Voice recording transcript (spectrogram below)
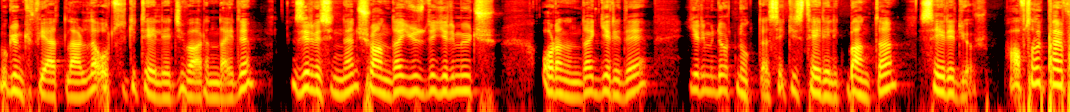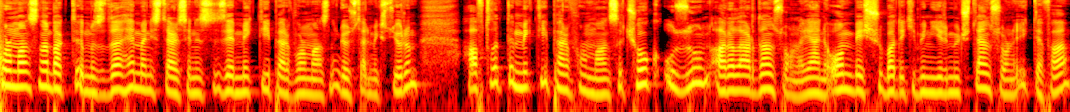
bugünkü fiyatlarla 32 TL civarındaydı. Zirvesinden şu anda %23 oranında geride 24.8 TL'lik bantta seyrediyor. Haftalık performansına baktığımızda hemen isterseniz size MACD performansını göstermek istiyorum. Haftalıkta MACD performansı çok uzun aralardan sonra yani 15 Şubat 2023'ten sonra ilk defa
